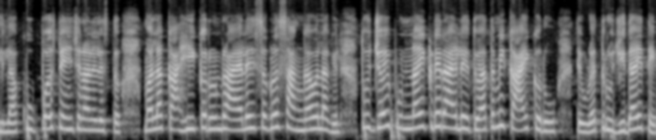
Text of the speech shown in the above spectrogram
तिला खूपच टेन्शन आलेलं असतं. मला काही करून रायाला हे सगळं सांगावं लागेल. तो जय पुन्हा इकडे राहायला येतोय. आता मी काय करू? तेवढ्यात रुजिदा येते.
